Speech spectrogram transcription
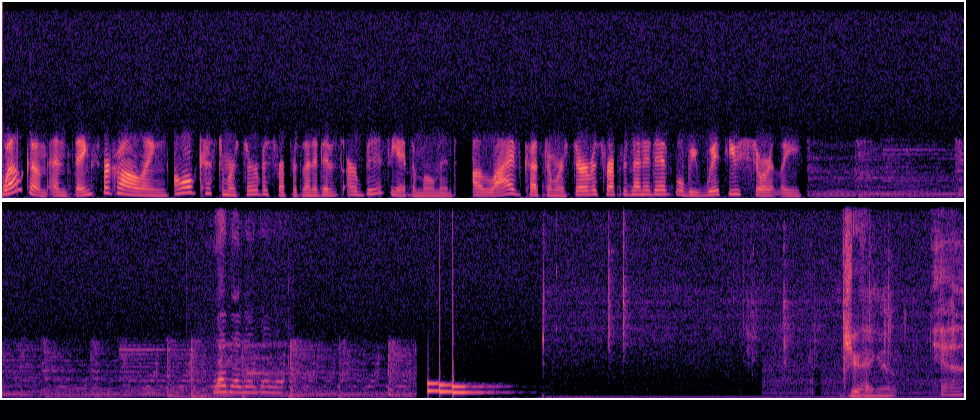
Welcome and thanks for calling. All customer service representatives are busy at the moment. A live customer service representative will be with you shortly. Did you hang up? Yeah.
